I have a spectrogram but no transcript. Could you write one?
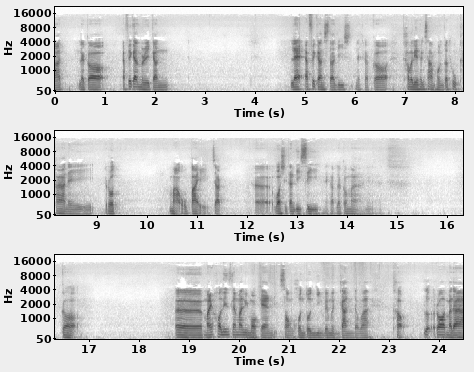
Art แล้วก็ African American และ African Studies นะครับ ก็คาวาเลียร์ทั้ง 3 คนก็ถูกฆ่าในรถเหมาไปจากวอชิงตันดีซีนะครับ แล้วก็มาเนี่ยก็เอ่อไมค์คอลลินส์และมารีมอร์แกนอีกสองคนโดนยิงไปเหมือนกัน แต่ว่าเขารอดมาได้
